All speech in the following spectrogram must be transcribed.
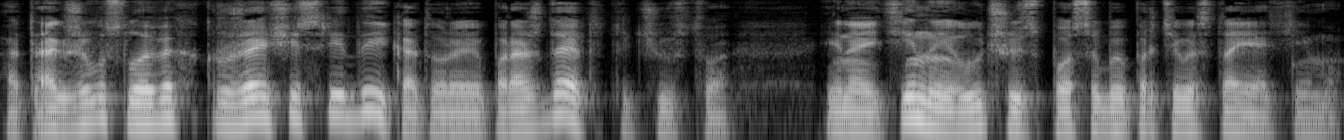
а также в условиях окружающей среды, которые порождают это чувство, и найти наилучшие способы противостоять ему.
